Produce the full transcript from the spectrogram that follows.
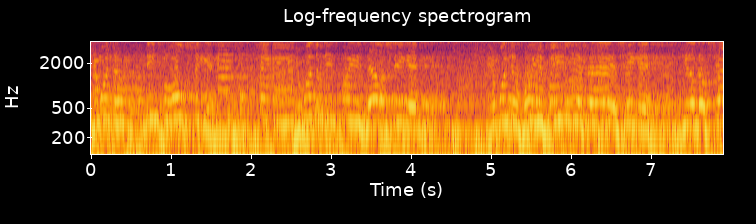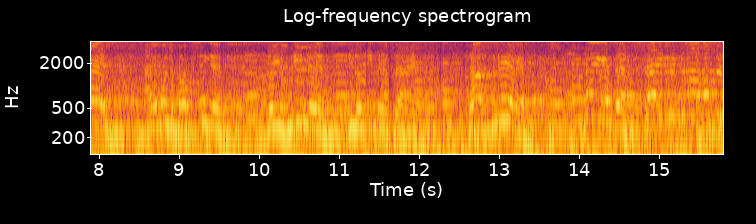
Je moet hem niet voor ons zingen. Je moet hem niet voor jezelf zingen. Je moet hem voor je vrienden zingen die er nog zijn. En je moet hem ook zingen voor je vrienden die er niet meer zijn. Dames en heren, Megatent, zijn jullie klaar om te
